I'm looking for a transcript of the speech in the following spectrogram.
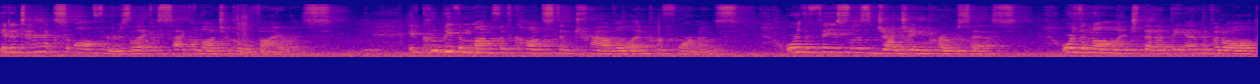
It attacks authors like a psychological virus. It could be the month of constant travel and performance, or the faceless judging process, or the knowledge that at the end of it all,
